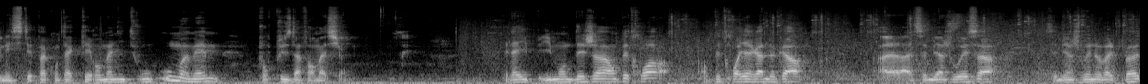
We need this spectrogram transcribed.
N'hésitez pas à contacter Romanitou ou moi-même pour plus d'informations. Et là, il, monte déjà en P3. En P3, il regarde le car. Ah là là, c'est bien joué ça. C'est bien joué Novalpot.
